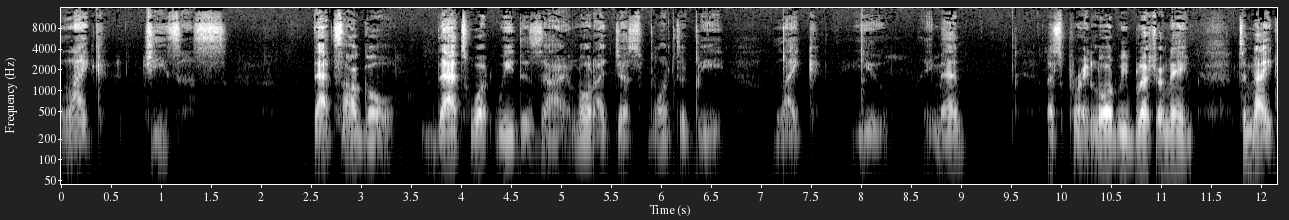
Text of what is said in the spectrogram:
like Jesus. That's our goal. That's what we desire. Lord, I just want to be like you. Amen. Let's pray. Lord, we bless your name tonight.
